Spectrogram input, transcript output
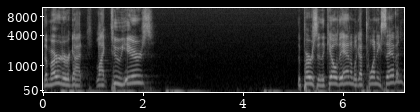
The murderer got like two years. The person that killed the animal got 27.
